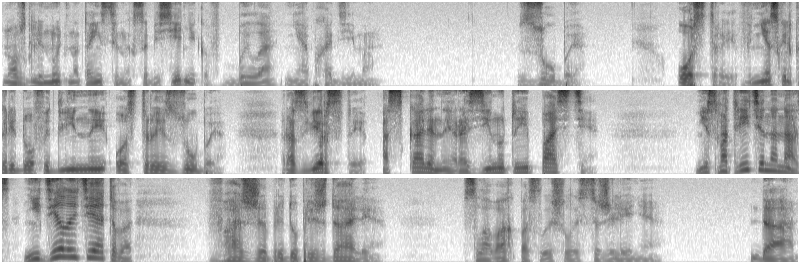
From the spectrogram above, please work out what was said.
но взглянуть на таинственных собеседников было необходимо. Зубы. Острые, в несколько рядов и длинные острые зубы. Разверстые, оскаленные, разинутые пасти. Не смотрите на нас! Не делайте этого! Вас же предупреждали!» В словах послышалось сожаление. «Да,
